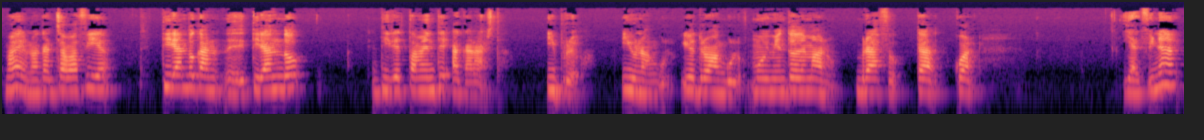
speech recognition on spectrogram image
¿vale? En una cancha vacía, tirando, eh, tirando directamente a canasta. Y prueba. Y un ángulo. Y otro ángulo. Movimiento de mano. Brazo. Tal. Cual. Y al final,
